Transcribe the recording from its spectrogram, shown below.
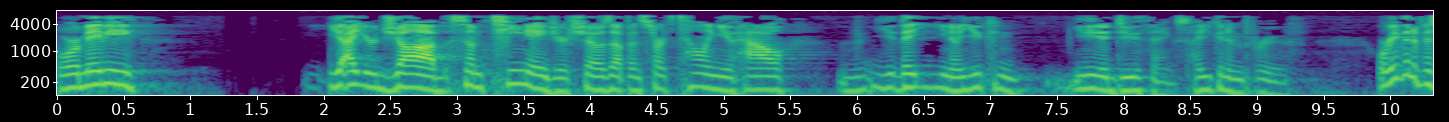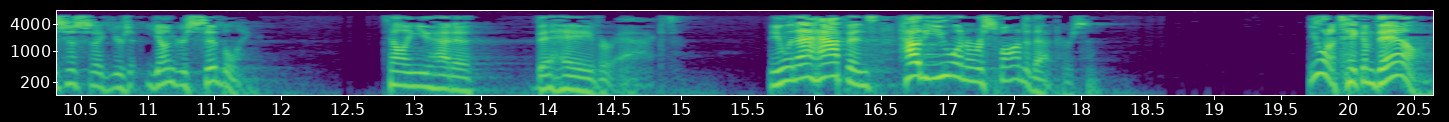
Or maybe at your job, some teenager shows up and starts telling you how you, that you know you can you need to do things, how you can improve, or even if it's just like your younger sibling telling you how to behave or act. I mean, when that happens, how do you want to respond to that person? You want to take them down.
